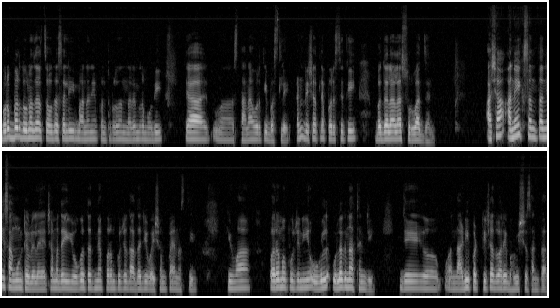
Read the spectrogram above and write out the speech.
बरोबर दोन हजार चौदा साली माननीय पंतप्रधान नरेंद्र मोदी त्या स्थानावरती बसले आणि देशातल्या परिस्थिती बदलायला सुरुवात झाली. अशा अनेक संतांनी सांगून ठेवलेलं आहे याच्यामध्ये योगतज्ञ परमपूज्य दादाजी वैशंपायन असतील किंवा परमपूजनीय उगल उलगनाथनजी जे नाडीपट्टीच्या द्वारे भविष्य सांगतात.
